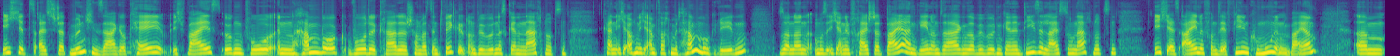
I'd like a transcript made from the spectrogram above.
ich jetzt als Stadt München sage, okay, ich weiß, irgendwo in Hamburg wurde gerade schon was entwickelt und wir würden das gerne nachnutzen, kann ich auch nicht einfach mit Hamburg reden, sondern muss ich an den Freistaat Bayern gehen und sagen, so, wir würden gerne diese Leistung nachnutzen. Ich als eine von sehr vielen Kommunen in Bayern. Ähm,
